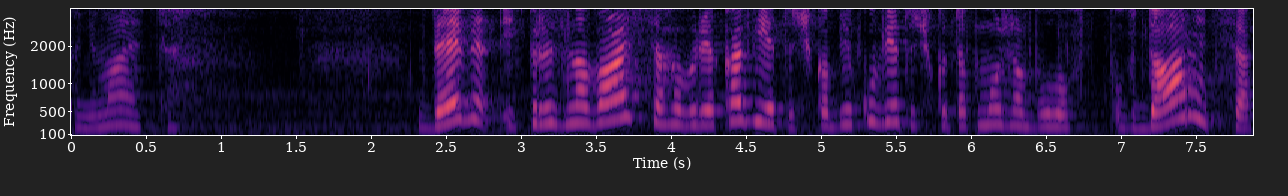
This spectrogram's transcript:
Понимаете? Де він, признавайся, говорю, яка веточка, об яку веточку так можна було вдаритися,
